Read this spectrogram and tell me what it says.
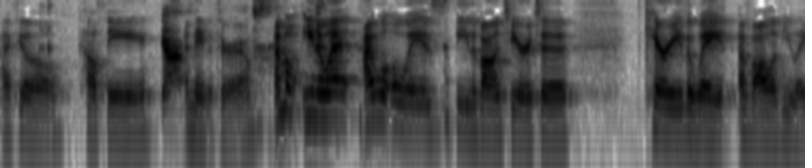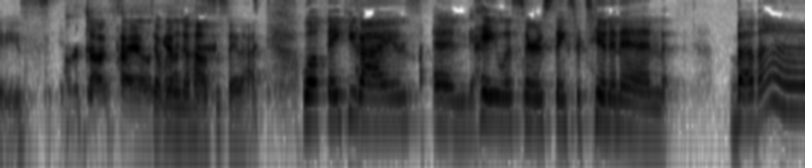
I feel healthy. Yeah, I made it through. I'm. You know what? I will always be the volunteer to carry the weight of all of you ladies. On the dog pile. Don't yeah. really know how else to say that. Well, thank you guys. and hey, listeners, thanks for tuning in. Bye bye.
